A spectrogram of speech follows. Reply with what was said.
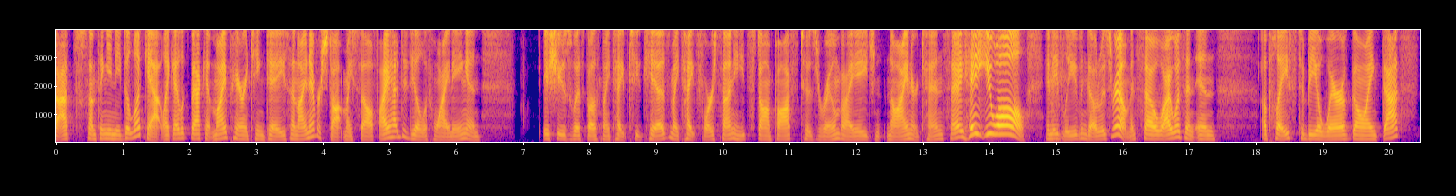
that's something you need to look at. Like I look back at my parenting days and I never stopped myself. I had to deal with whining and issues with both my type 2 kids. My type 4 son, he'd stomp off to his room by age 9 or 10, say, I hate you all. And he'd leave and go to his room. And so I wasn't in a place to be aware of going, that's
